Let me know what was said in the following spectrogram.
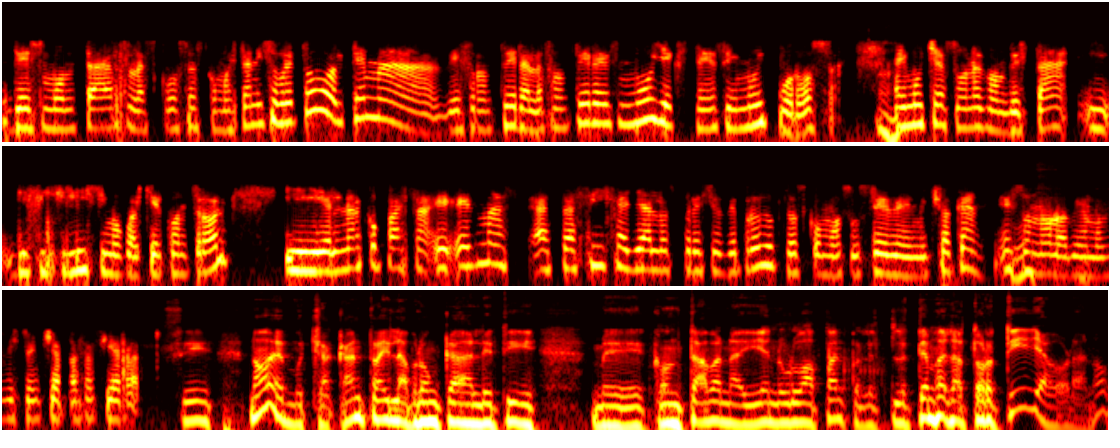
desmontar las cosas como están y sobre todo el tema de frontera, la frontera es muy extensa y muy porosa. Hay muchas zonas donde está dificilísimo cualquier control y el narco pasa, e, es más, hasta fija ya los precios de productos como sucede en Michoacán. Eso no lo habíamos visto en Chiapas hacía rato. Sí, no, en Michoacán trae la bronca, Leti, me contaban ahí en Uruapan con el, el tema de la tortilla ahora, ¿no?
